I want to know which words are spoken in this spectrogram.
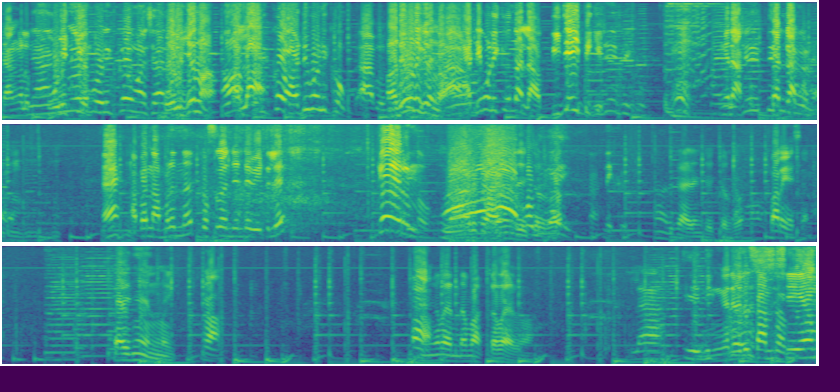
ഞങ്ങൾ ഞങ്ങൾ പൊളിക്കും. പൊളിക്കും ആശാൻ പൊളിക്കുന്നോ? അല്ല. പൊളിക്കും അടി പൊളിക്കും ആ, അടിപൊളിക്കുന്നോ? ആ, അടിപൊളിക്കുന്നല്ല വിജയിപ്പിക്കും. ഇങ്ങനെ അപ്പൊ നമ്മളിന്ന് പ്രസിഡന്റിന്റെ വീട്ടിൽ കയറുന്നു കാര്യം ചോദിച്ചോ പറയാ ആശാൻ കഴിഞ്ഞ ജന്മയി ആ. ആ. നിങ്ങൾ എന്റെ മക്കളായിരുന്നു? ഇങ്ങനെ ഒരു സംശയം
